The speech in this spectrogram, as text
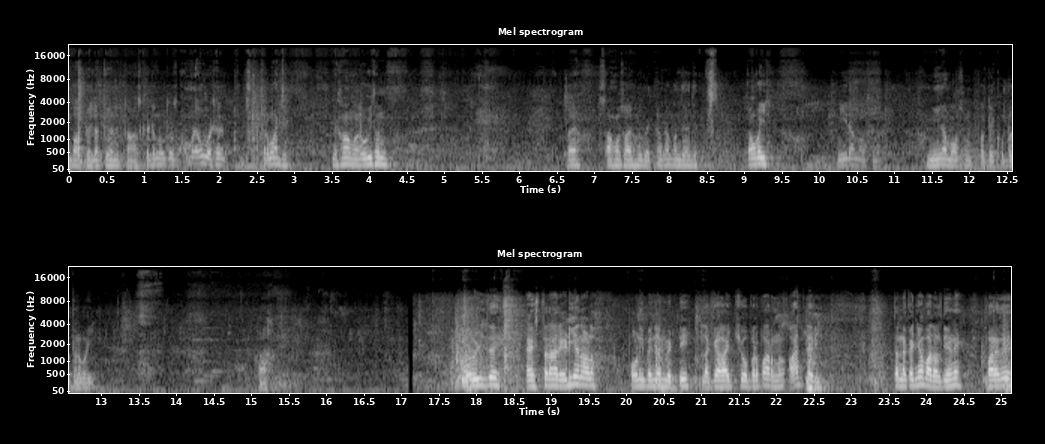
ਬਾਬੇ ਲੱਗੇ ਨੇ ਤਾਸ਼ ਖੇਡਣ ਨੂੰ ਤਾਂ ਸਾਹਮਣੇ ਉਹ ਬੈਠੇ ਦਰਵਾਜ਼ੇ। ਦਿਖਾਵਾਂਗੇ ਉਹ ਵੀ ਤੁਹਾਨੂੰ। ਲੈ ਸਾਹੋਂ ਸਾਹੋਂ ਬੈਠਾਂਗਾ ਬੰਦੇ ਅੱਜ। ਕਿਉਂ ਬਈ? ਮੀਂਹ ਦਾ ਮੌਸਮ। ਮੀਂਹ ਦਾ ਮੌਸਮ ਪਰ ਦੇਖੋ ਬੱਦਲ ਬਾਈ। ਹਾਂ। ਉਹ ਜੀ ਤੇ ਇਸ ਤਰ੍ਹਾਂ ਰੇੜੀਆਂ ਨਾਲ ਪਾਉਣੀ ਪੈਂਦੀ ਆ ਮਿੱਟੀ ਲੱਗਿਆ ਹੋਇਆ ਚੋਬਰ ਭਰਨ। ਆ ਤੇਰੀ ਤਿੰਨ ਕਈਆਂ ਬਦਲਦੀਆਂ ਨੇ ਪਰ ਇਹਦੇ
